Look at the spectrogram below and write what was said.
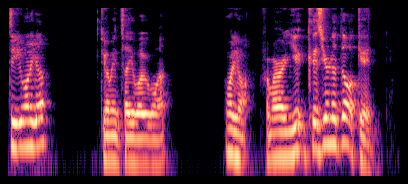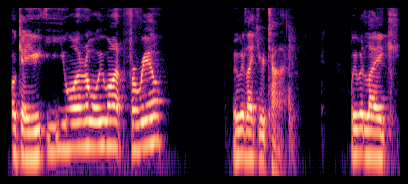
do you want to go? Do you want me to tell you what we want What do you want? from our? Because you, are an adult kid. Okay, you you want to know what we want for real? We would like your time. We would like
